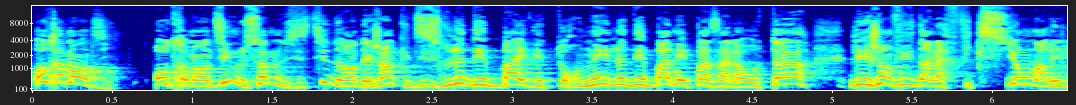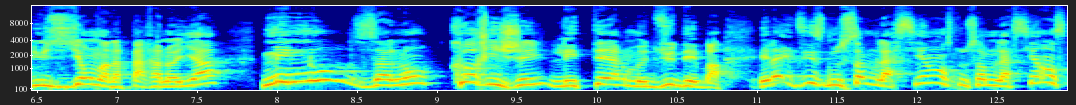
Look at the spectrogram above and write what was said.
Autrement dit, Autrement dit, nous sommes ici devant des gens qui disent le débat est détourné, le débat n'est pas à la hauteur, les gens vivent dans la fiction, dans l'illusion, dans la paranoïa, mais nous allons corriger les termes du débat. Et là, ils disent nous sommes la science, nous sommes la science,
